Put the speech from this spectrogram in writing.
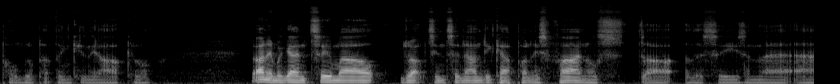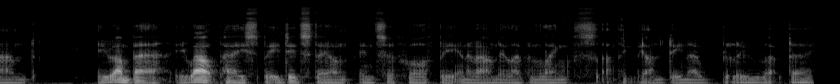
pulled up, I think, in the Arkle Ran him again two mile, dropped into an handicap on his final start of the season there, and he ran better. He outpaced, but he did stay on into fourth, beating around 11 lengths, I think, behind Dino Blue that day,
